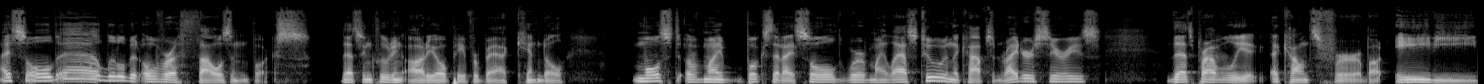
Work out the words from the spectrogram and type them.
I sold eh, a little bit over a thousand books. That's including audio, paperback, Kindle. Most of my books that I sold were my last two in the Cops and Writers series. That's probably uh, accounts for about 80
